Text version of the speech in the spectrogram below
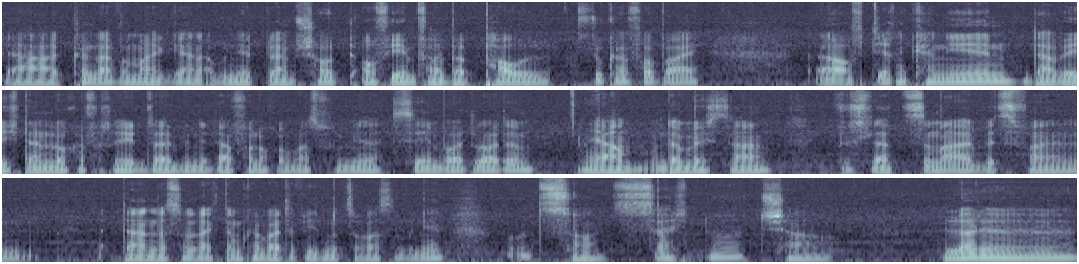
Ja, könnt einfach mal gerne abonniert bleiben. Schaut auf jeden Fall bei Paul Luca vorbei. Äh, auf deren Kanälen. Da will ich dann locker vertreten sein, wenn ihr davon noch irgendwas von mir sehen wollt, Leute. Ja, und dann würde ich sagen, bis letzte Mal, bis fallen. Dann lasst ein Like, dann können weiter Videos mit sowas abonnieren. Und sonst sag ich nur ciao. Leute.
